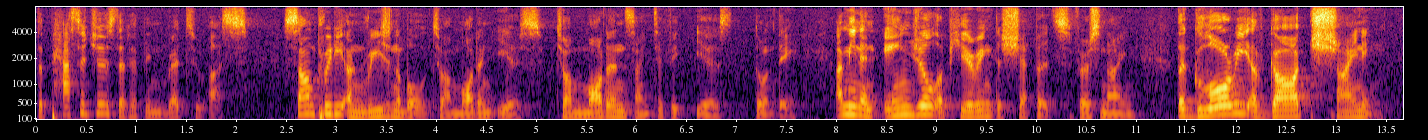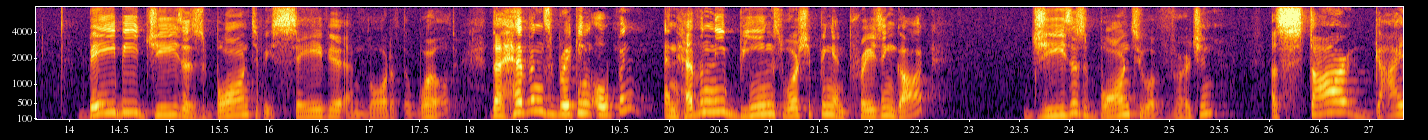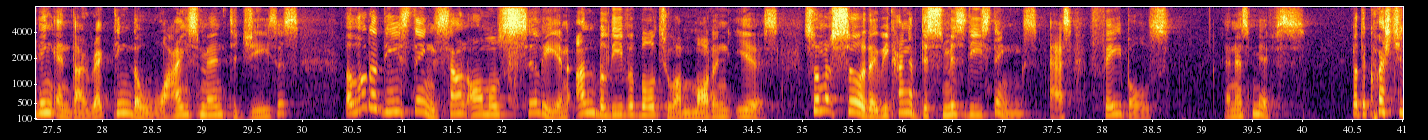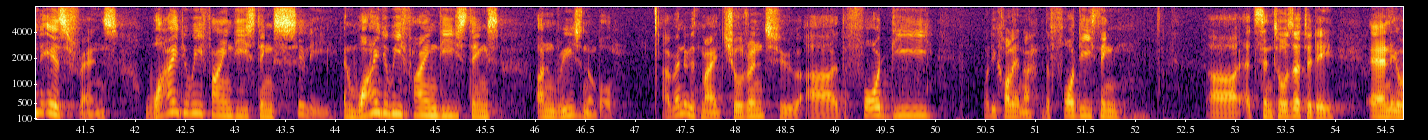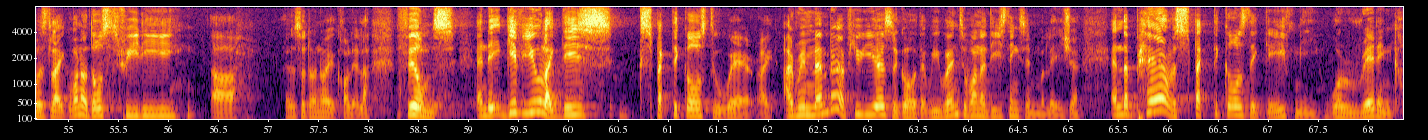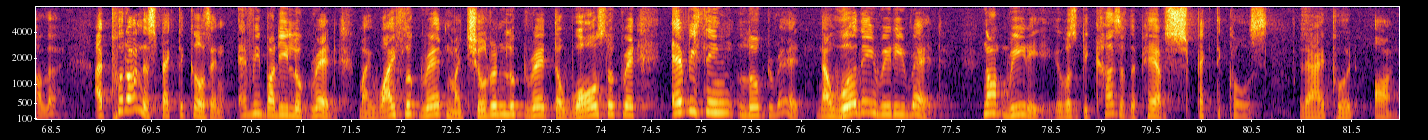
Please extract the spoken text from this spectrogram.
The passages that have been read to us sound pretty unreasonable to our modern ears, to our modern scientific ears, don't they? I mean, an angel appearing to shepherds, verse 9. The glory of God shining. Baby Jesus born to be Savior and Lord of the world. The heavens breaking open and heavenly beings worshiping and praising God. Jesus born to a virgin a star guiding and directing the wise men to Jesus. A lot of these things sound almost silly and unbelievable to our modern ears. So much so that we kind of dismiss these things as fables and as myths. But the question is, friends, why do we find these things silly and why do we find these things unreasonable? I went with my children to uh, the 4D, what do you call it now? The 4D thing uh, at Sentosa today and it was like one of those 3D, uh, I also don't know what you call it, la, films. And they give you like these spectacles to wear, right? I remember a few years ago that we went to one of these things in Malaysia, and the pair of spectacles they gave me were red in color. I put on the spectacles and everybody looked red. My wife looked red, my children looked red, the walls looked red, everything looked red. Now, were they really red? Not really. It was because of the pair of spectacles that I put on.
